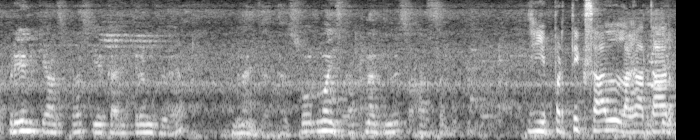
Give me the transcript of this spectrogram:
अप्रैल के आसपास ये कार्यक्रम जो है मनाया जाता है। सोलहवां स्थापना दिवस आज सब ये प्रत्येक साल लगातार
